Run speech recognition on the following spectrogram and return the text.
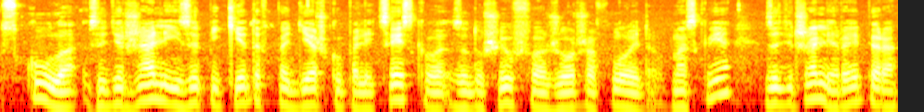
Скула задержали из-за пикета в поддержку полицейского, задушившего Джорджа Флойда. В Москве задержали рэпера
